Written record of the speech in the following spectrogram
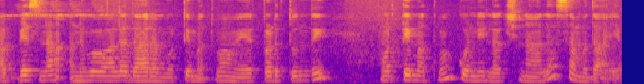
అభ్యసన అనుభవాల ద్వారా మూర్తిమత్వం ఏర్పడుతుంది. మూర్తిమత్వం కొన్ని లక్షణాల సముదాయం.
